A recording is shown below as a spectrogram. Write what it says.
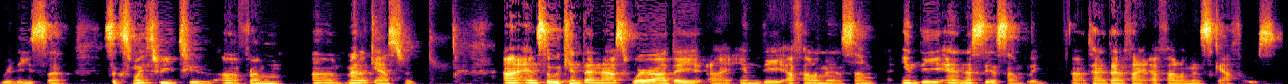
release 6.32 from melanogaster. and so we can then ask where are they in the F element in the NSC assembly to identify F element scaffolds.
